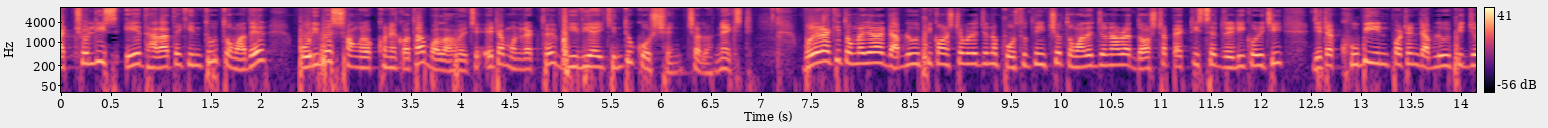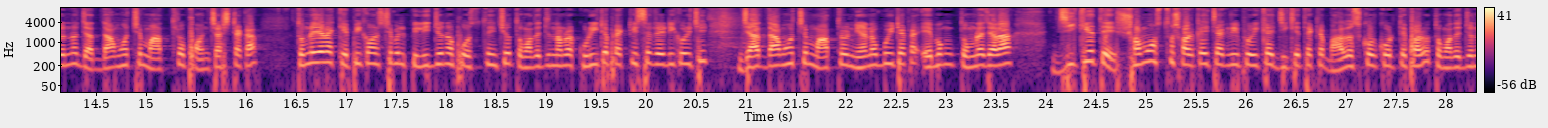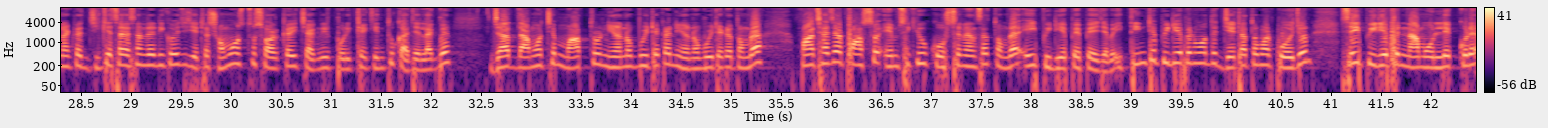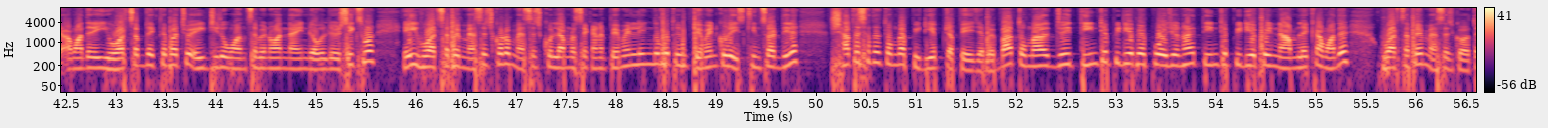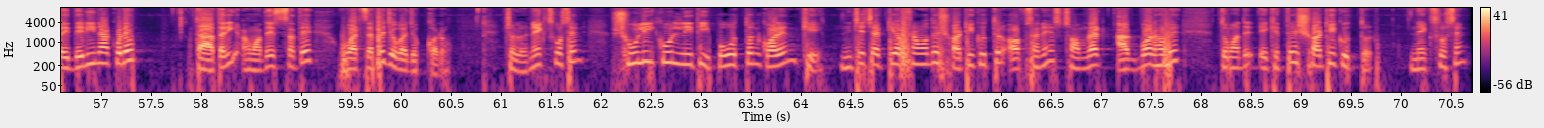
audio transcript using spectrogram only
আটচল্লিশ এ ধারাতে কিন্তু তোমাদের পরিবেশ সংরক্ষণের কথা বলা হয়েছে। এটা মনে রাখতে হবে, ভিভিআই কিন্তু কোশ্চেন চলো নেক্সট বলে রাখি, তোমরা যারা ডাব্লিউপি কনস্টেবলের জন্য প্রস্তুতি নিচ্ছ, তোমাদের জন্য আমরা দশটা প্র্যাকটিস সেট রেডি করেছি, যেটা খুবই ইম্পর্টেন্ট ডাব্লিউপির জন্য, যার দাম হচ্ছে মাত্র পঞ্চাশ টাকা। তোমরা যারা কেপি কনস্টেবল পিলির জন্য প্রস্তুতি নিচ্ছ, তোমাদের জন্য আমরা কুড়িটা প্র্যাকটিস সেট রেডি করেছি, যার দাম হচ্ছে মাত্র নিরানব্বই টাকা। এবং তোমরা যারা জিকেতে সমস্ত সরকারি চাকরির পরীক্ষায় জিকেতে একটা ভালো স্কোর করতে পারো। তোমাদের জন্য একটা জিকে সাজেশন রেডি করেছি, যেটা সমস্ত সরকারি চাকরির পরীক্ষায় কিন্তু কাজে লাগবে। যার দাম হচ্ছে মাত্র নিরানব্বই টাকা। নিরানব্বই টাকা তোমরা পাঁচ হাজার পাঁচশো এমসিকিউ কোশ্চেন অ্যান্সার তোমরা এই পিডিএফে পেয়ে যাবে। এই তিনটে পিডিএফের মধ্যে যেটা তোমার প্রয়োজন, সেই পিডিএফের নাম উল্লেখ করে আমাদের এই হোয়াটসঅ্যাপ দেখতে পাচ্ছ eight zero one seven one nine double zero six four এই হোয়াটসঅ্যাপে মেসেজ করো মেসেজ করলে আমরা সেখানে পেমেন্ট লিঙ্ক দেবো। তুমি পেমেন্ট করে স্ক্রিনশট দিলে, সাথে সাথে তোমরা পিডিএফটা পেয়ে যাবে। বা তোমরা যদি তিনটে পিডিএফের প্রয়োজন হয়, তিনটে পিডিএফের নাম লেখে আমাদের হোয়াটসঅ্যাপে মেসেজ করো। তাই দেরি না করে তাড়াতাড়ি আমাদের সাথে হোয়াটসঅ্যাপে যোগাযোগ করো। চলো নেক্সট কোশ্চেন সুলিকুল নীতি প্রবর্তন করেন কে? নিচে চারটি অপশনের মধ্যে সঠিক উত্তর অপশানে সম্রাট আকবর হবে। তোমাদের এক্ষেত্রে সঠিক উত্তর। নেক্সট কোশ্চেন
